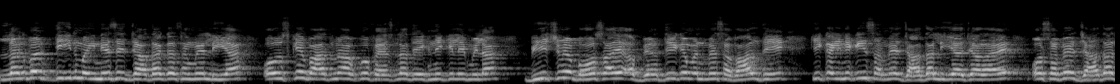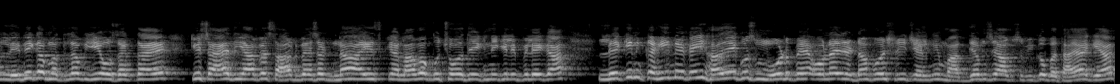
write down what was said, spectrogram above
लगभग तीन महीने से ज़्यादा का समय लिया और उसके बाद में आपको फैसला देखने के लिए मिला। बीच में बहुत सारे अभ्यर्थियों के मन में सवाल थे कि कहीं ना कहीं समय ज़्यादा लिया जा रहा है और समय ज़्यादा लेने का मतलब ये हो सकता है कि शायद यहाँ पे साठ बैसठ ना आए, इसके अलावा कुछ और देखने के लिए मिलेगा। लेकिन कहीं ना कहीं हर एक उस मोड पे ऑनलाइन अड्डा फॉर श्री चैनल के माध्यम से आप सभी को बताया गया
